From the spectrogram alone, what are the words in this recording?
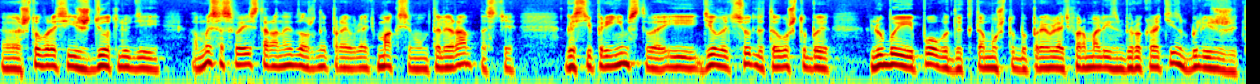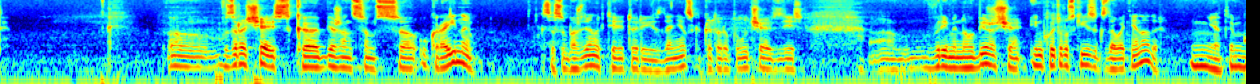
э, что в России ждет людей. А мы со своей стороны должны проявлять максимум толерантности, гостеприимства и делать все для того, чтобы любые поводы к тому, чтобы проявлять формализм, бюрократизм, были изжиты. Э, возвращаясь к беженцам с Украины, с освобожденных территорий, из Донецка, которые получают здесь Э, временное убежище, им хоть русский язык сдавать не надо? Нет, им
